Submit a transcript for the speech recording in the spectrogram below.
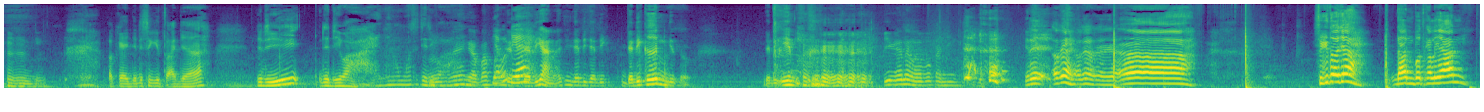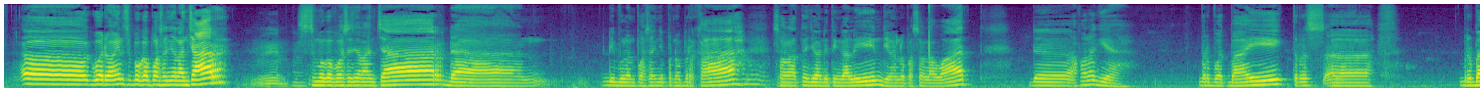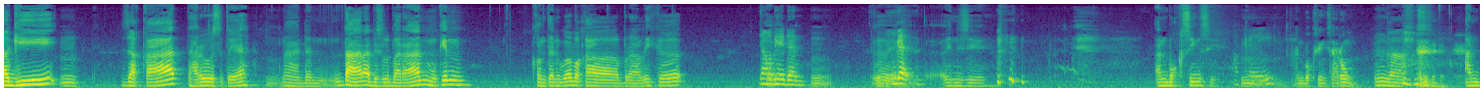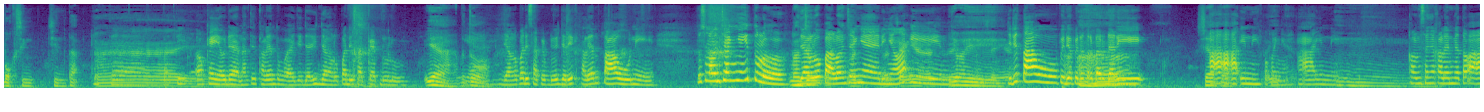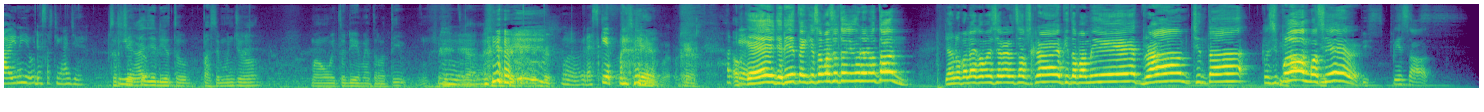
Oke, jadi segitu aja. Jadi, jadi wah ini ngomongnya jadi wah. Nah, nggak apa-apa. Ya jadi udah. jadian aja jadi jadi jadikan gitu. Jadiin. Iya kan mabuk anjing. Jadi, oke, oke, oke. oke. Segitu aja. Dan buat kalian, eh gua doain semoga puasanya lancar. Amin. Semoga puasanya lancar dan di bulan puasanya penuh berkah. Sholatnya jangan ditinggalin, jangan lupa sholawat. De apa lagi ya? Berbuat baik, terus eh, berbagi, Hmm. Zakat harus itu ya. Nah dan ntar habis lebaran mungkin konten gua bakal beralih ke Yang lebih edan. Hmm. ke Enggak. ini sih unboxing sih Oke. Hmm. Unboxing sarung. enggak unboxing cinta Oke. Berarti oke ya udah nanti kalian tunggu aja. Jadi jangan lupa di-subscribe dulu. Iya betul Ya, jangan lupa di-subscribe dulu jadi kalian tahu nih. Terus loncengnya itu loh. Lonceng- Jangan lupa loncengnya dinyalain. yoi Jadi tahu video-video terbaru dari siapa AA ini pokoknya. AA ini. Hmm, Kalau misalnya kalian nggak tahu AA ini ya udah searching aja. searching aja di YouTube pasti muncul mau itu di Metro TV Enggak. Hmm, udah skip. Oke, oke. Oke. Oke, jadi thank you so much untuk yang udah nonton. Jangan lupa like, comment, share, dan subscribe. Kita pamit. Bram, cinta, Krisipong, Wasir. Peace out.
